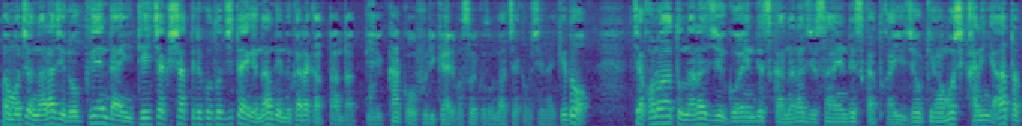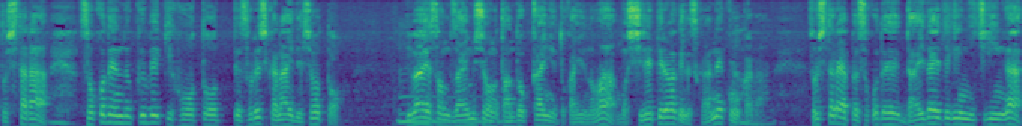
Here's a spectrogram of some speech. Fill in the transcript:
まあ、もちろん76円台に定着しちゃってること自体がなんで抜かなかったんだっていう過去を振り返ればそういうことになっちゃうかもしれないけどじゃあこの後75円ですか73円ですかとかいう状況がもし仮にあったとしたら、そこで抜くべき宝刀ってそれしかないでしょうといわゆるその財務省の単独介入とかいうのはもう知れてるわけですからね効果が。そしたらやっぱりそこで大々的に日銀が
